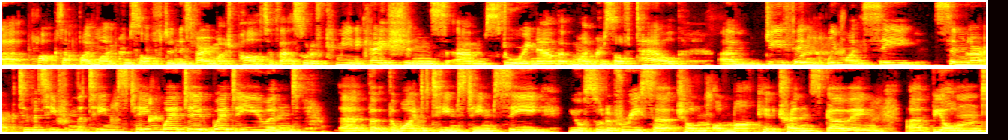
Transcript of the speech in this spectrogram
uh, plucked up by Microsoft and is very much part of that sort of communications um, story now that Microsoft tell. Um, do you think we might see similar activity from the Teams team? Where do where do you and uh, the, the wider Teams team see your sort of research on on market trends going uh, beyond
